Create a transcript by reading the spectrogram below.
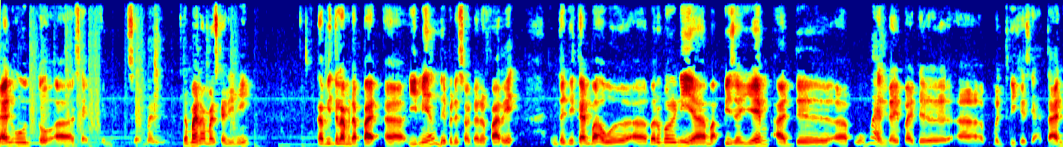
Dan untuk uh, segmen, segmen teman Amaz kali ini, kami telah mendapat uh, email daripada saudara Farid menanyakan bahawa uh, baru-baru ini uh, Mak dan Yem ada uh, pengumuman daripada uh, Menteri Kesihatan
